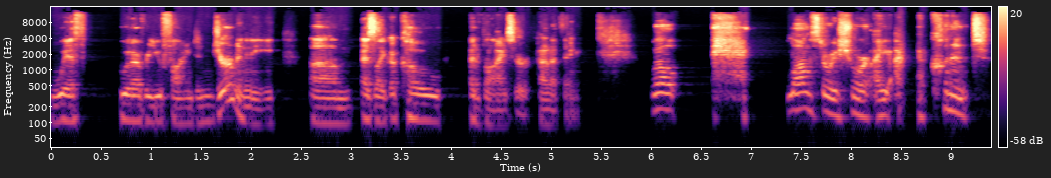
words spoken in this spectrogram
with whoever you find in Germany um, as like a co advisor kind of thing. Well, long story short, I, I couldn't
